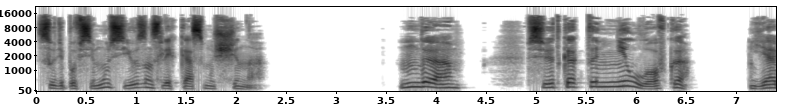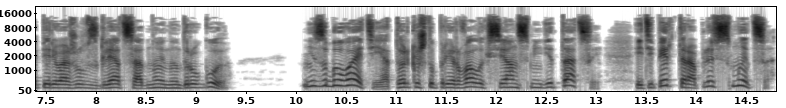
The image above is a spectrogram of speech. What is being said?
Судя по всему, Сьюзан слегка смущена. «Да, все это как-то неловко. Я перевожу взгляд с одной на другую. Не забывайте, я только что прервал их сеанс медитации, и теперь тороплюсь смыться,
